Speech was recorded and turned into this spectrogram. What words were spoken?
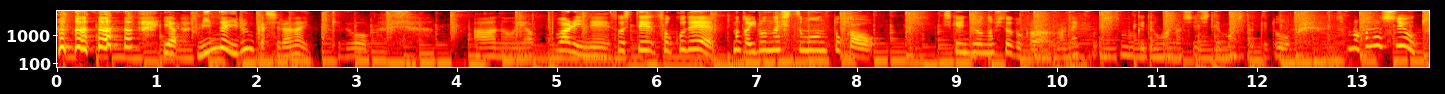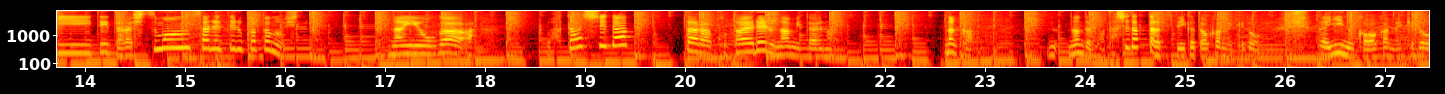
いやみんないるんか知らないけどあのやっぱりねそしてそこでなんかいろんな質問とかを試験場の人とかがね質問受けてお話ししてましたけどその話を聞いていたら質問されてる方の内容が私だったら答えれるなみたいな。なんかなんだろう私だったらって言い方わかんないけどいいのかわかんないけど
